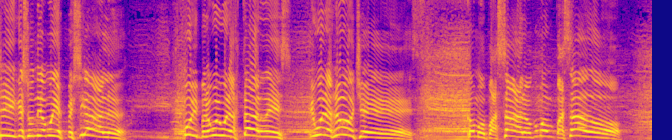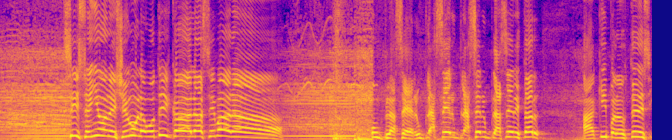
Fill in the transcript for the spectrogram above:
sí, que es un día muy especial. Muy, pero muy buenas tardes y buenas noches. ¿Cómo pasaron? ¿Cómo han pasado? Sí, señores, llegó la botica a la semana. Un placer, un placer, un placer, un placer estar aquí para ustedes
